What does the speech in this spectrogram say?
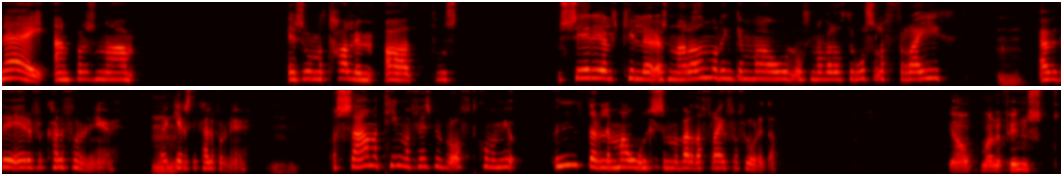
nei en bara svona eins og við erum að tala um að þú veist serial killer er svona raðmóringamál og svona verða ofta rosalega fræg Mm, ef þau eru frá Kaliforníu það mm, gerast í Kaliforníu. Mm. Og sama tíma finnst mér bara oft koma mjög undarleg mál sem að verða fræg frá Florida Já, manni finnst,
